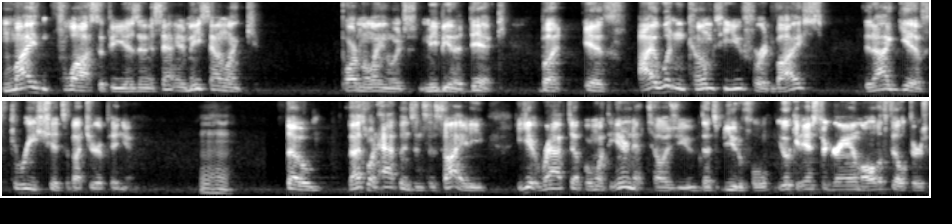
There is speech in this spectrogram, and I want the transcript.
my philosophy is, and it, sound, it may sound like, pardon my language, me being a dick, but if I wouldn't come to you for advice, then I give three shits about your opinion. Mm-hmm. So that's what happens in society you get wrapped up on what the internet tells you that's beautiful. You look at instagram all the filters.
